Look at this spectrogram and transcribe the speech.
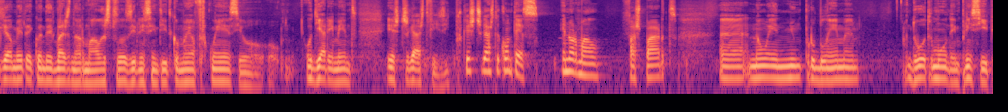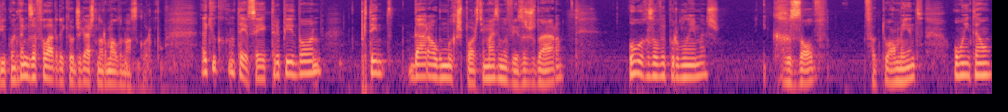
realmente é quando é mais normal as pessoas irem sentindo com maior frequência ou, ou, ou diariamente este desgaste físico. Porque este desgaste acontece. É normal, faz parte, uh, não é nenhum problema do outro mundo, em princípio, quando estamos a falar daquele desgaste normal do nosso corpo. Aquilo que acontece é que a terapia de Bone pretende dar alguma resposta e, mais uma vez, ajudar ou a resolver problemas que resolve factualmente, ou então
